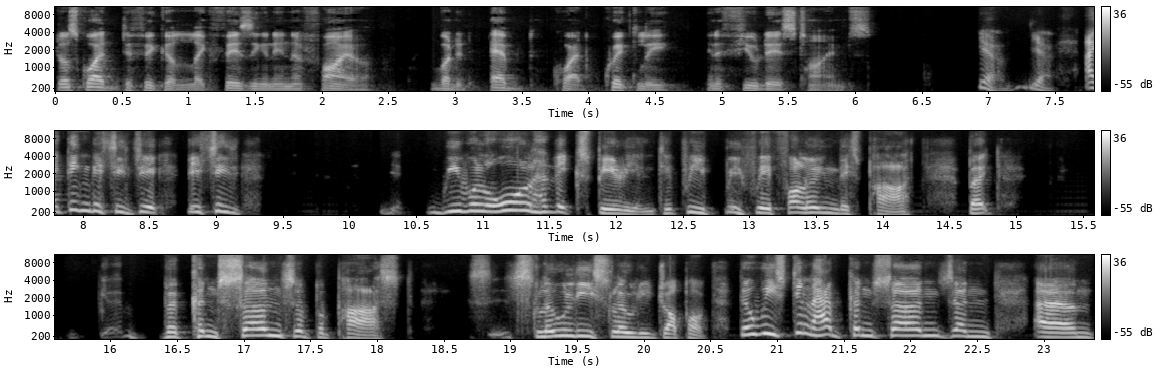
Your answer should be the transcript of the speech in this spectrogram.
It was quite difficult, like facing an inner fire, but it ebbed quite quickly in a few days' times. Yeah, yeah. I think this is this is we will all have experienced if we if we're following this path, but the concerns of the past slowly, slowly drop off. Though we still have concerns and um,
